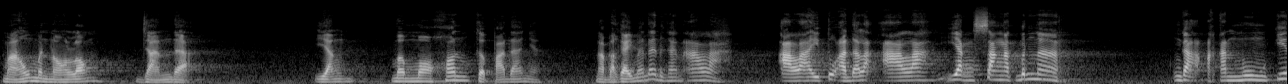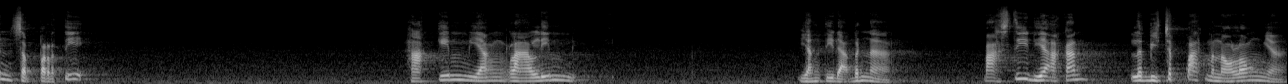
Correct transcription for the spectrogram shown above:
mau menolong janda yang memohon kepadanya. Nah, bagaimana dengan Allah? Allah itu adalah Allah yang sangat benar nggak akan mungkin seperti hakim yang lalim yang tidak benar. Pasti dia akan lebih cepat menolongnya.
